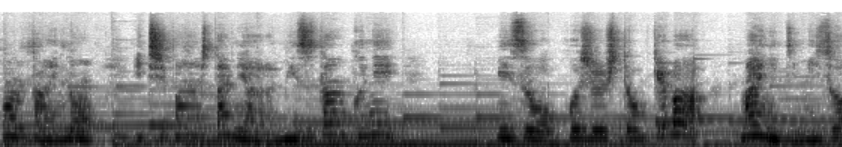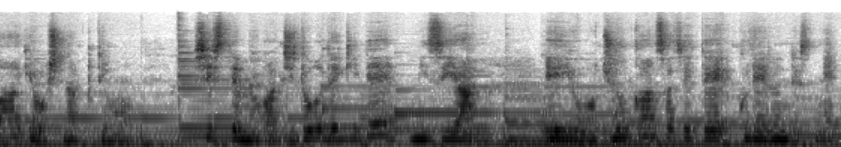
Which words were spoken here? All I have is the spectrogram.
本体の一番下にある水タンクに水を補充しておけば毎日水をあげをしなくてもシステムが自動的で水や栄養を循環させてくれるんですね。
